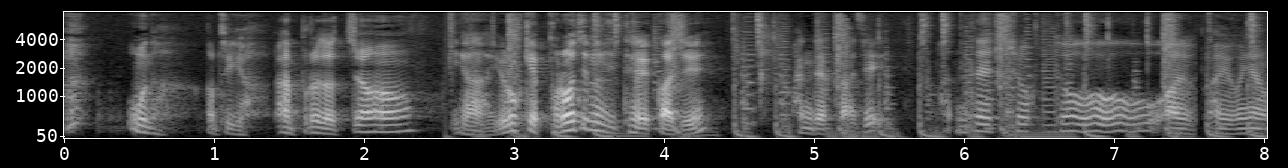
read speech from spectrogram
헉! 어머나 깜짝이야 안 부러졌죠? 야 이렇게 벌어지는 디테일까지 반대까지 반대쪽도 아유 아유 그냥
